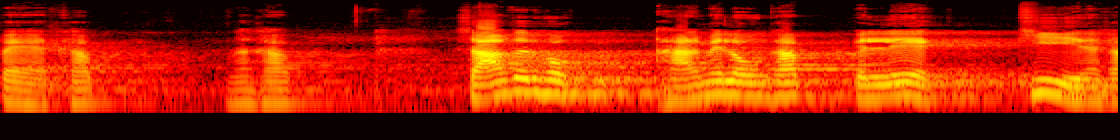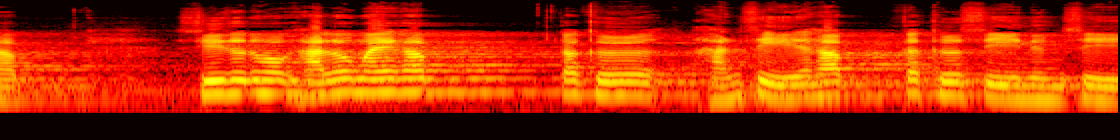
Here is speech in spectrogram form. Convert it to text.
แปดครับนะครับสามส่วนหกหารไม่ลงครับ เป็นเลขขี้นะครับสี่ส่วนหกหารลงไหมครับ ก็คือหารสี่นะครับ ก็คือสี่หนึ่งสี่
